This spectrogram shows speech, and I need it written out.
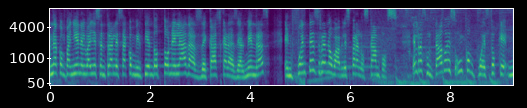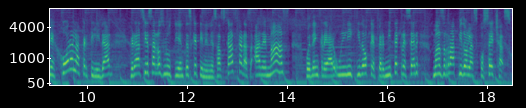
Una compañía en el Valle Central está convirtiendo toneladas de cáscaras de almendras en fuentes renovables para los campos. El resultado es un compuesto que mejora la fertilidad gracias a los nutrientes que tienen esas cáscaras. Además, pueden crear un líquido que permite crecer más rápido las cosechas.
